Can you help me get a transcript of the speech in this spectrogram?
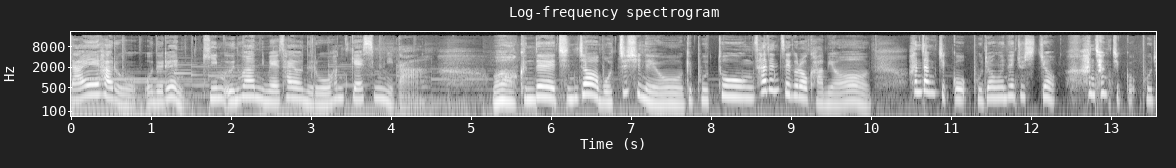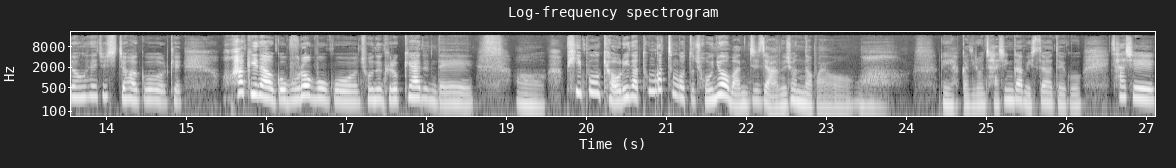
나의 하루. 오늘은 김은화님의 사연으로 함께 했습니다. 와, 근데 진짜 멋지시네요. 보통 사진 찍으러 가면 한 장 찍고 보정은 해주시죠? 한 장 찍고 보정은 해주시죠? 하고 이렇게 확인하고 물어보고 저는 그렇게 하는데, 어, 피부 결이나 통 같은 것도 전혀 만지지 않으셨나 봐요. 와. 그래, 약간 이런 자신감이 있어야 되고, 사실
